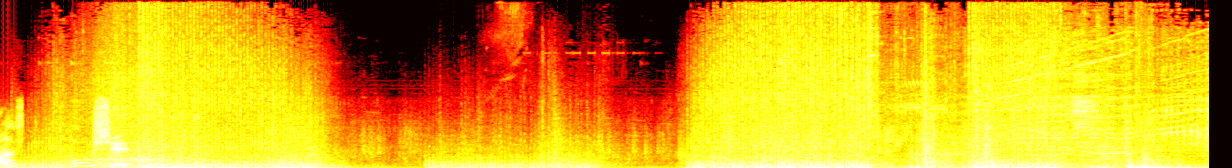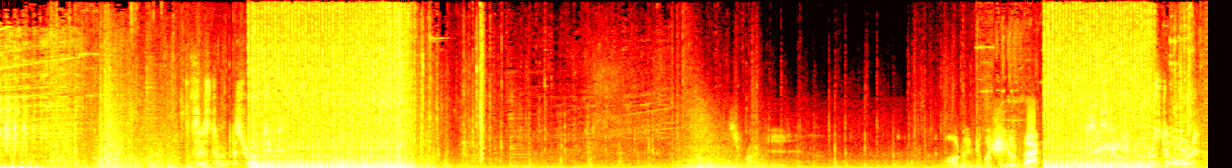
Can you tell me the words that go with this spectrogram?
Oh, that's bullshit. System disrupted. Disrupted. Oh, I need my shield back. System restored.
